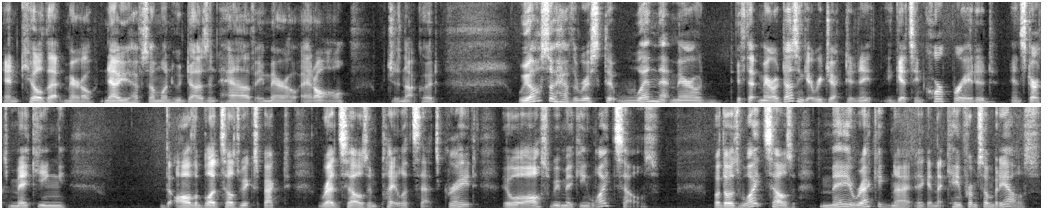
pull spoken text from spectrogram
and kill that marrow. Now you have someone who doesn't have a marrow at all, which is not good. We also have the risk that when that marrow, if that marrow doesn't get rejected, and it gets incorporated and starts making the, all the blood cells we expect, red cells and platelets. That's great. It will also be making white cells, but those white cells may recognize again that came from somebody else.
